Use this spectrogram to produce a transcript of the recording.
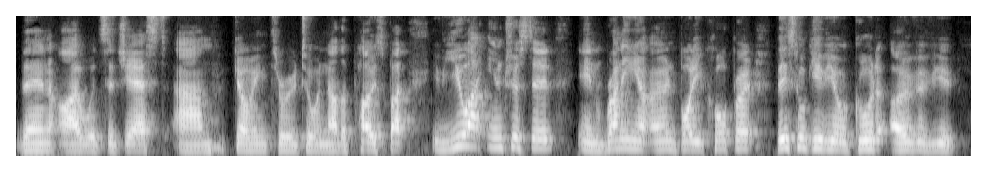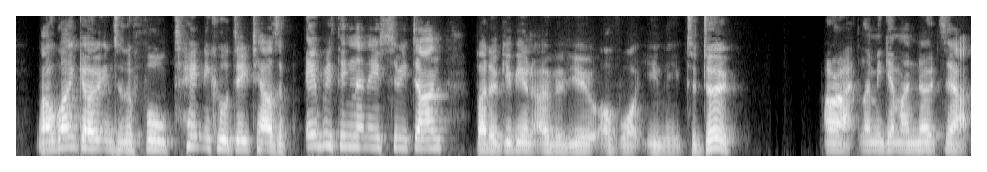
then I would suggest um, going through to another post. But if you are interested in running your own body corporate, this will give you a good overview. I won't go into the full technical details of everything that needs to be done, but I'll give you an overview of what you need to do. All right, let me get my notes out.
